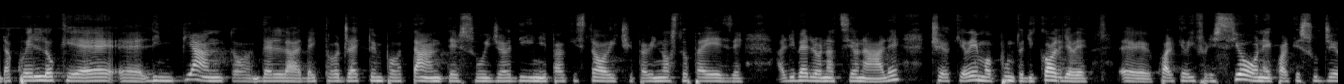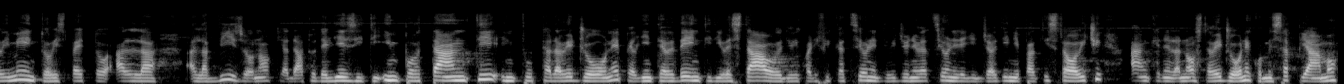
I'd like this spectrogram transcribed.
da quello che è eh, l'impianto del, progetto importante sui giardini e parchi storici per il nostro paese a livello nazionale. Cercheremo appunto di cogliere eh, qualche riflessione, qualche suggerimento rispetto all'avviso all no, che ha dato degli esiti importanti in tutta la regione per gli interventi di restauro, di riqualificazione e di rigenerazione degli giardini e parchi storici anche nella nostra regione. Come sappiamo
